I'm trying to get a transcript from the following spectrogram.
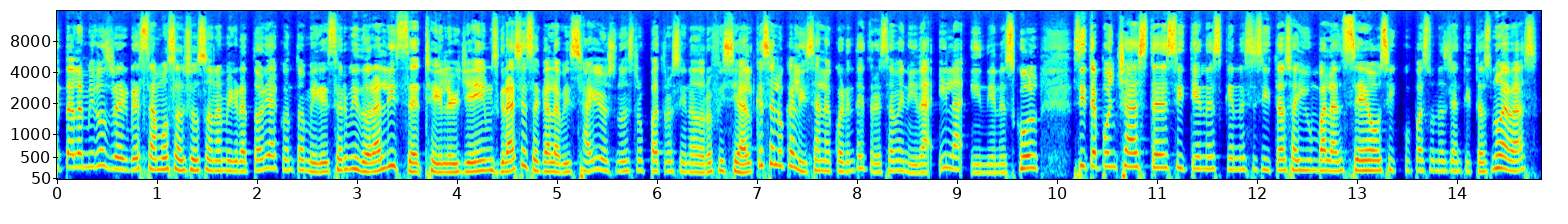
¿Qué tal amigos? Regresamos al show Zona Migratoria con tu amiga y servidora Lisette Taylor James. Gracias a Galavis Tires, nuestro patrocinador oficial que se localiza en la 43 Avenida y la Indian School. Si te ponchaste, si tienes que necesitas ahí un balanceo, si ocupas unas llantitas nuevas,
